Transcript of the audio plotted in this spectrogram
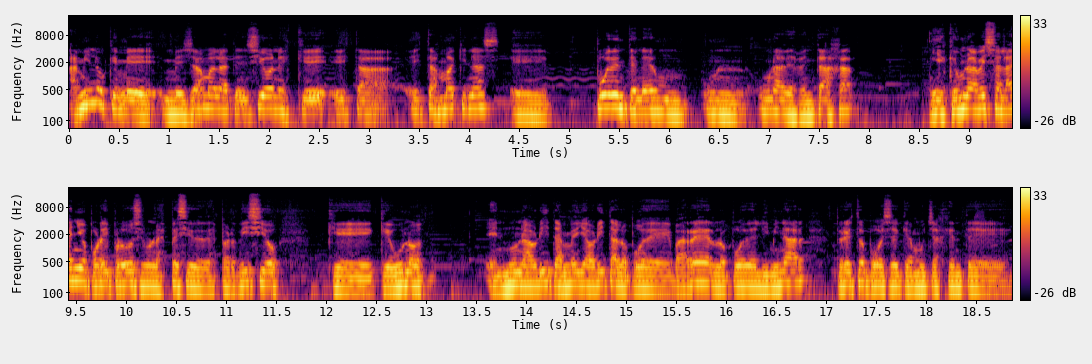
a mí lo que me, llama la atención es que esta, estas máquinas eh, pueden tener un- un- una desventaja y es que una vez al año por ahí producen una especie de desperdicio que, que uno en una horita, media horita lo puede barrer, lo puede eliminar, pero esto puede ser que a mucha gente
